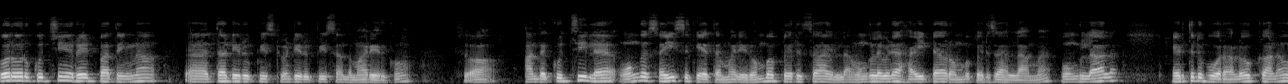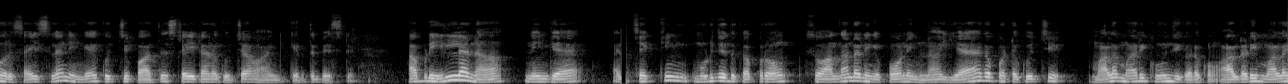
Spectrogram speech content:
ஒரு ஒரு குச்சியும் ரேட் பார்த்தீங்கன்னா தேர்ட்டி ருபீஸ் டுவெண்ட்டி ருபீஸ் அந்த மாதிரி இருக்கும். ஸோ அந்த குச்சியில் உங்கள் சைஸுக்கு ஏற்ற மாதிரி ரொம்ப பெருசாக இல்லை உங்களை விட ஹைட்டாக ரொம்ப பெருசாக இல்லாமல் உங்களால் எடுத்துகிட்டு போகிற அளவுக்கான ஒரு சைஸில் நீங்கள் குச்சி பார்த்து ஸ்ட்ரைட்டான குச்சியாக வாங்கிக்கிறது பெஸ்ட்டு அப்படி இல்லைன்னா நீங்கள் செக்கிங் முடிஞ்சதுக்கப்புறம் ஸோ அந்தாண்ட நீங்கள் போனீங்கன்னா ஏகப்பட்ட குச்சி மலை மாதிரி கூஞ்சி கிடக்கும். ஆல்ரெடி மலை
